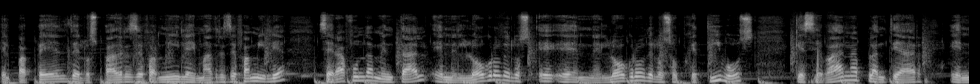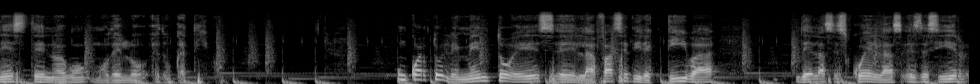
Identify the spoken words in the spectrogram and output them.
el papel de los padres de familia y madres de familia será fundamental en el logro de los, eh, en el logro de los objetivos que se van a plantear en este nuevo modelo educativo. Un cuarto elemento es eh, la fase directiva de las escuelas, es decir,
